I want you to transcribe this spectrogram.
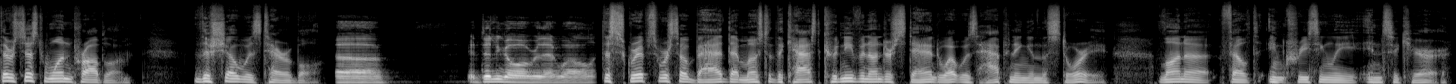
There was just one problem. The show was terrible. Uh, it didn't go over that well. The scripts were so bad that most of the cast couldn't even understand what was happening in the story. Lana felt increasingly insecure.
